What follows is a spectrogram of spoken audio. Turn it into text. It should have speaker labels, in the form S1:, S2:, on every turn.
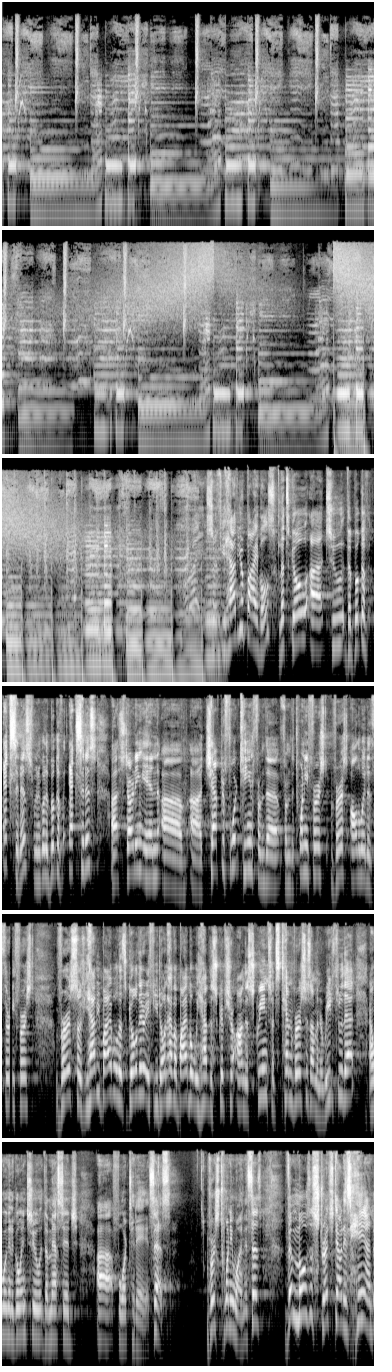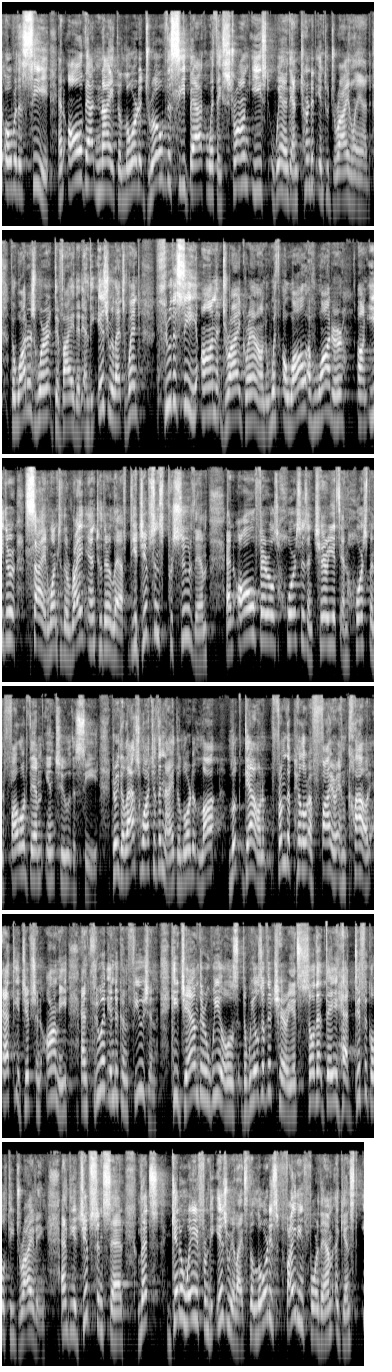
S1: have your Bibles, let's go uh, to the book of Exodus. We're going to go to the book of Exodus, uh, starting in uh, uh chapter 14 from the, from the 21st verse all the way to the 31st verse. So if you have your Bible, let's go there. If you don't have a Bible, we have the scripture on the screen. So it's 10 verses. I'm going to read through that, and we're going to go into the message uh, for today. It says, verse 21, it says, then Moses stretched out his hand over the sea, and all that night the Lord drove the sea back with a strong east wind and turned it into dry land. The waters were divided, and the Israelites went through the sea on dry ground with a wall of water on either side, one to the right and to their left. The Egyptians pursued them, and all Pharaoh's horses and chariots and horsemen followed them into the sea. During the last watch of the night, the Lord looked down from the pillar of fire and cloud at the Egyptian army and threw it into confusion. He jammed their wheels, the wheels of their chariots, so that they had difficulty driving. And the Egyptians said, Let's get away from the Israelites. The Lord is fighting for them against Egypt.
